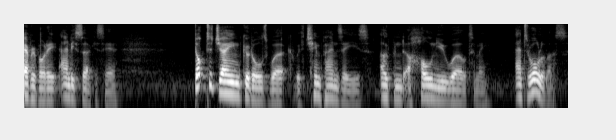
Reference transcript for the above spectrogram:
everybody, Andy Serkis here. Dr. Jane Goodall's work with chimpanzees opened a whole new world to me, and to all of us.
